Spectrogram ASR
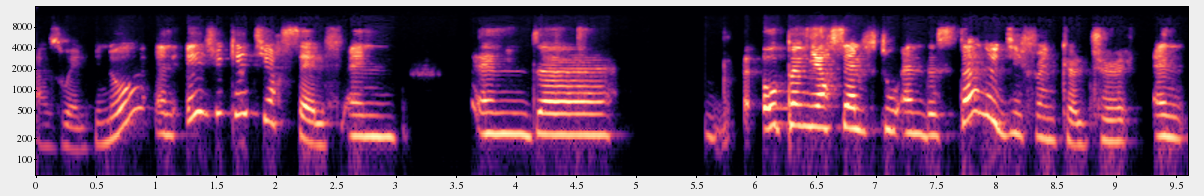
as well you know and educate yourself and and uh, open yourself to understand a different culture and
